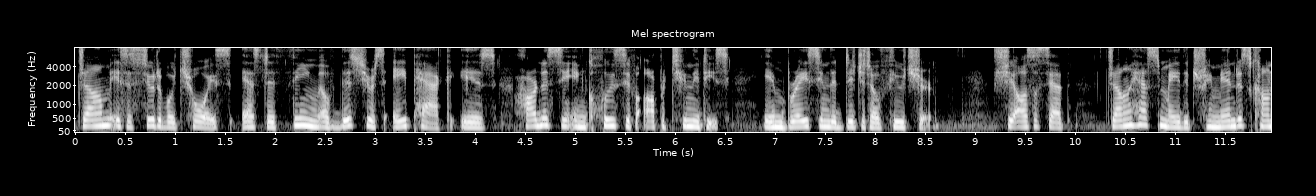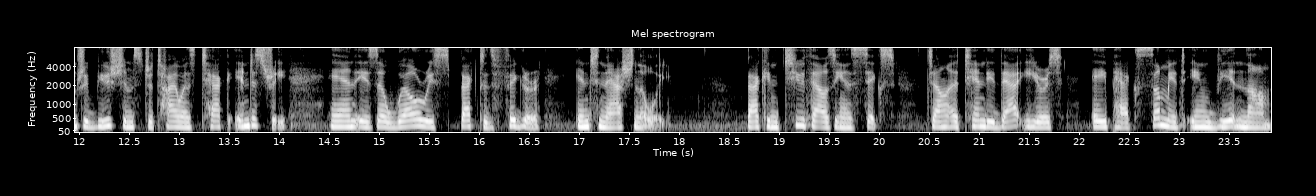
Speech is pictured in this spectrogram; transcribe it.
Chang is a suitable choice as the theme of this year's APEC is harnessing inclusive opportunities, embracing the digital future. She also said Chang has made tremendous contributions to Taiwan's tech industry and is a well respected figure internationally. Back in 2006, Chang attended that year's APEC summit in Vietnam,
